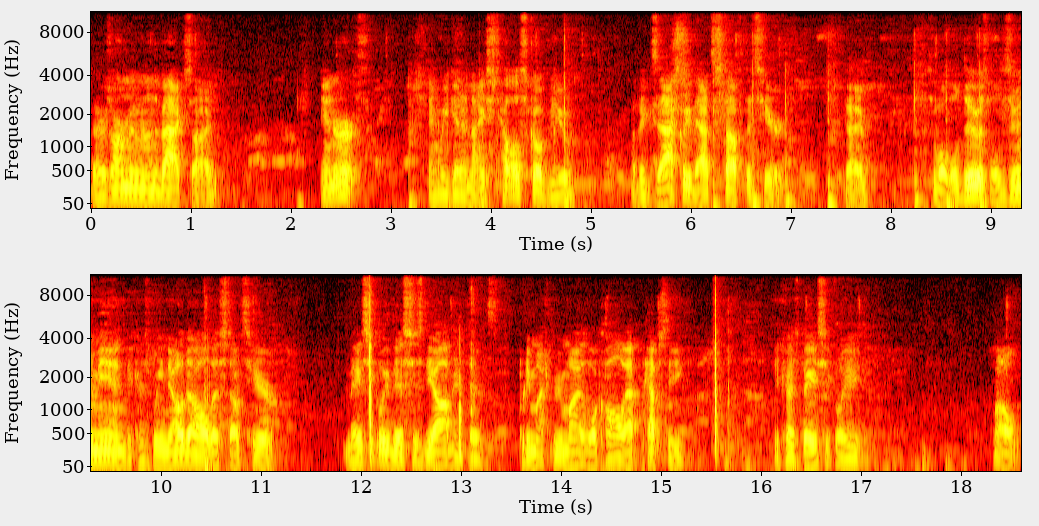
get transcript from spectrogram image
there's our moon on the backside, and Earth. And we get a nice telescope view of exactly that stuff that's here. Okay? So what we'll do is we'll zoom in because we know that all this stuff's here. Basically, this is the object that pretty much we might as well call that Pepsi because basically, well,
